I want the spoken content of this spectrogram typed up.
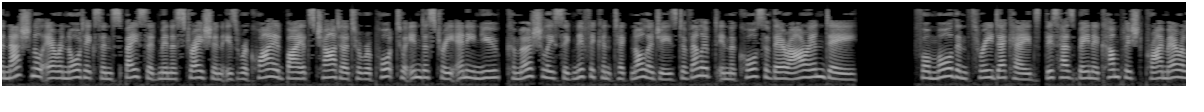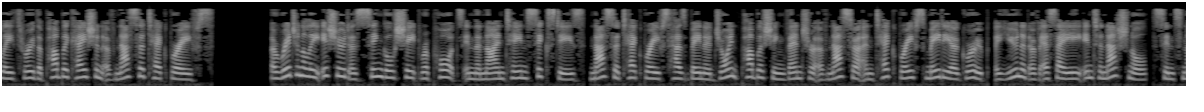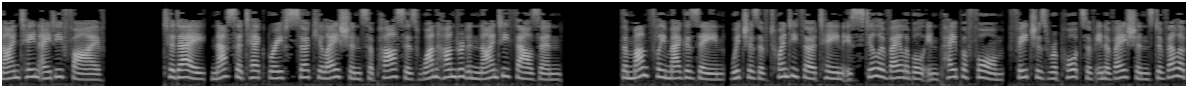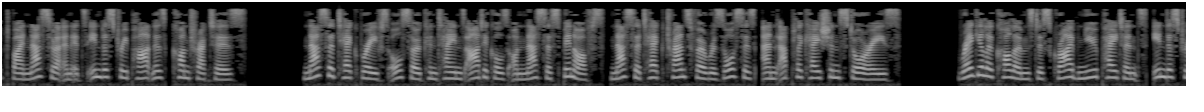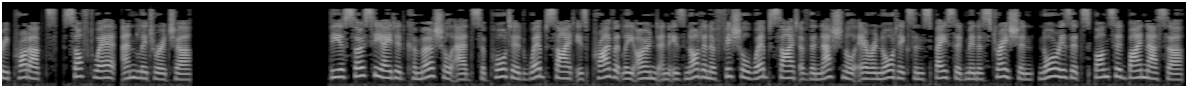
The National Aeronautics and Space Administration is required by its charter to report to industry any new, commercially significant technologies developed in the course of their R&D. For more than three decades, this has been accomplished primarily through the publication of NASA Tech Briefs. Originally issued as single-sheet reports in the 1960s, NASA Tech Briefs has been a joint publishing venture of NASA and Tech Briefs Media Group, a unit of SAE International, since 1985. Today, NASA Tech Briefs circulation surpasses 190,000. The monthly magazine, which as of 2013 is still available in paper form, features reports of innovations developed by NASA and its industry partners, contractors. NASA Tech Briefs also contains articles on NASA spin-offs, NASA Tech Transfer Resources, and application stories. Regular columns describe new patents, industry products, software, and literature. The associated commercial ad-supported website is privately owned and is not an official website of the National Aeronautics and Space Administration, nor is it sponsored by NASA.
